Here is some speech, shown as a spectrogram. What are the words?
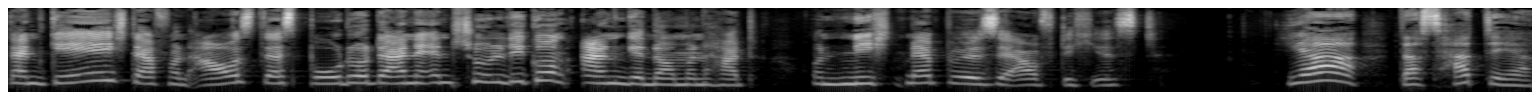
Dann gehe ich davon aus, dass Bodo deine Entschuldigung angenommen hat und nicht mehr böse auf dich ist. Ja, das hat er.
